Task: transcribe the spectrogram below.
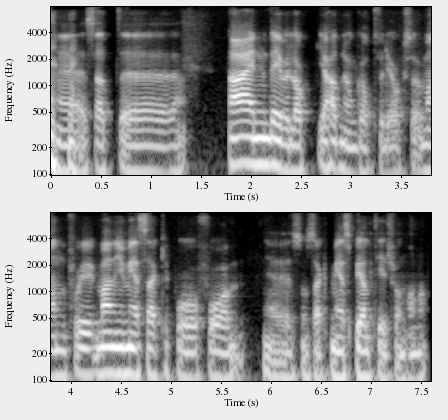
Eh, så att, eh, Nej, men det är väl, jag hade nog gått för det också. Man, får, man är ju mer säker på att få eh, som sagt mer speltid från honom.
